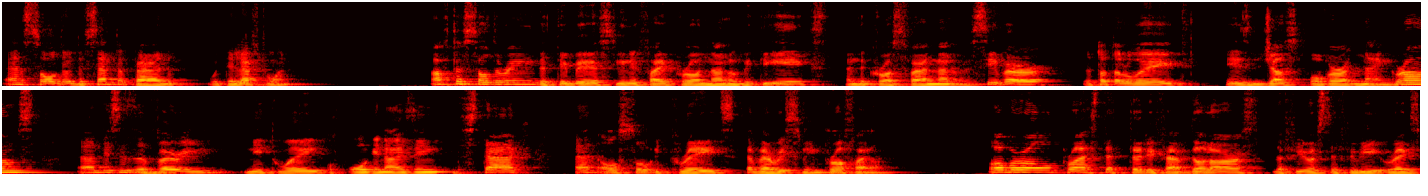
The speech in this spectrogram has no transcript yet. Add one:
and solder the center pad with the left one. After soldering the TBS Unify Pro Nano VTX and the Crossfire Nano receiver, the total weight is just over 9 grams and this is a very neat way of organizing the stack and also it creates a very slim profile. Overall, priced at $35, the Furious FPV Race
